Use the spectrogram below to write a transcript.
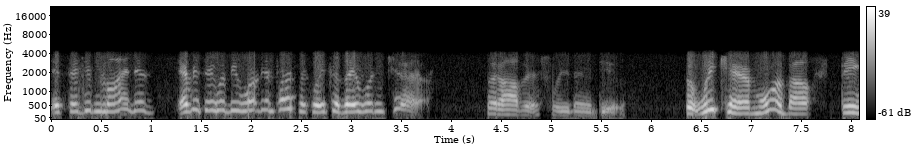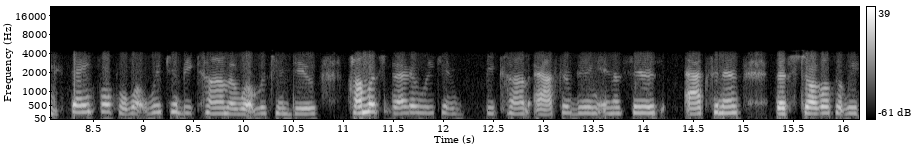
if they didn't mind it, everything would be working perfectly because they wouldn't care. But obviously they do. But we care more about being thankful for what we can become and what we can do, how much better we can become after being in a serious accident, the struggles that we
